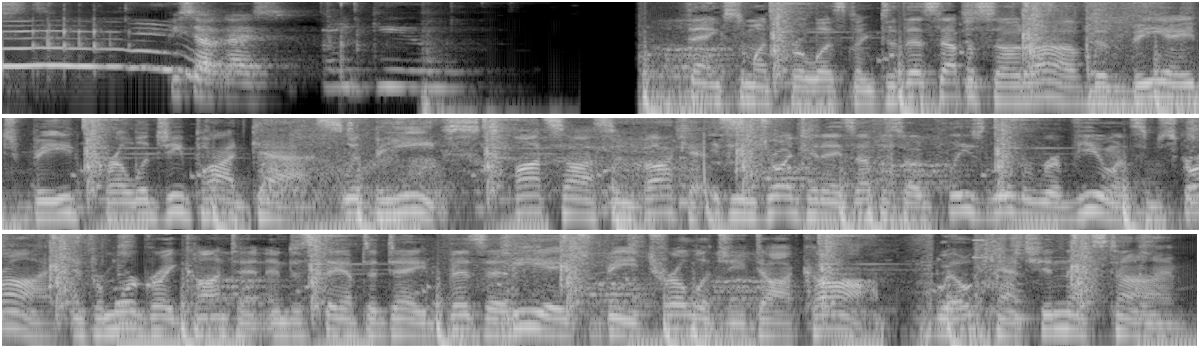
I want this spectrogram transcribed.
Peace out, guys. Thank you. Thanks so much for listening to this episode of the BHB Trilogy Podcast with Beast, Hot Sauce, and Bucket. If you enjoyed today's episode, please leave a review and subscribe. And for more great content and to stay up to date, visit BHBTrilogy.com. We'll catch you next time.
